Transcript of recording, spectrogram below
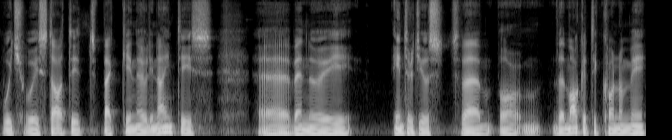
which we started back in early 90s uh, when we introduced the, or the market economy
